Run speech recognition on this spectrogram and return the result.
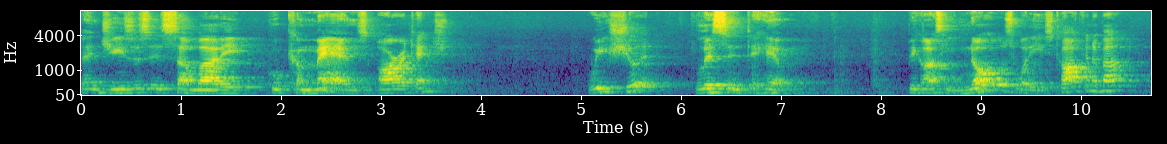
then Jesus is somebody who commands our attention. We should listen to him. because he knows what he's talking about.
